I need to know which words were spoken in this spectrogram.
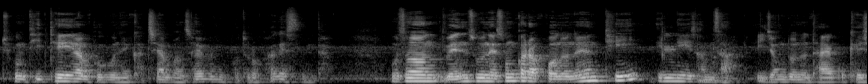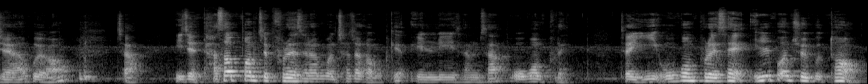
조금 디테일한 부분을 같이 한번 설명해 보도록 하겠습니다. 우선 왼손의 손가락 번호는 T 1, 2, 3, 4. 이 정도는 다 알고 계셔야 하고요. 자, 이제 다섯 번째 프렛을 한번 찾아가 볼게요. 1, 2, 3, 4, 5번 프렛. 자, 이 5번 프렛의 1번 줄부터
